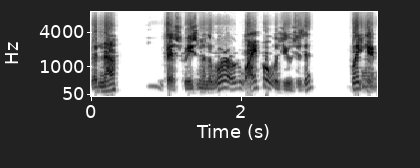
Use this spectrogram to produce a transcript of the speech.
Good enough? Best reason in the world. Wife always uses it. Wait here.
